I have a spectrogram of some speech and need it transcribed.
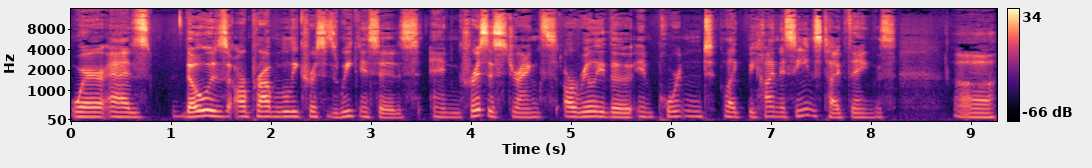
Whereas those are probably Chris's weaknesses, and Chris's strengths are really the important, like behind the scenes type things, uh,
